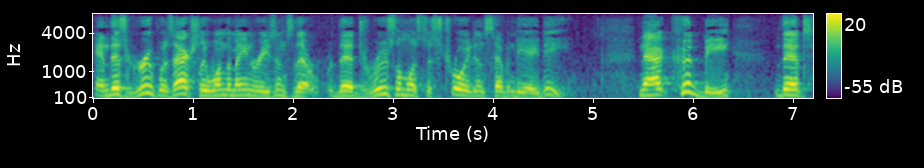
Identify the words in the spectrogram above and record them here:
And this group was actually one of the main reasons that, that jerusalem was destroyed in 70 ad now it could be that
